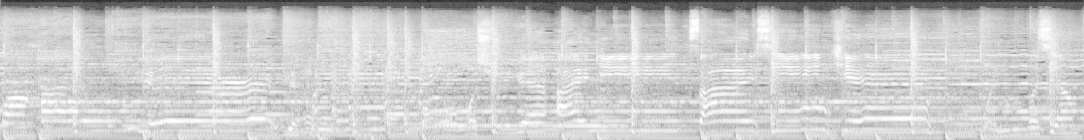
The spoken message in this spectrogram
花好月儿圆。默默许愿爱你在心间，温暖相伴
